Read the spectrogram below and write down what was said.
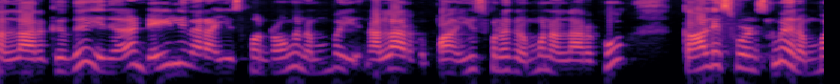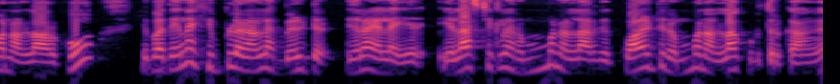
நல்லா இருக்குது. இதெல்லாம் டெய்லி வேற யூஸ் பண்ணுறவங்க ரொம்ப நல்லா இருக்கும். யூஸ் பண்ணுறதுக்கு ரொம்ப நல்லா இருக்கும். காலேஜ் ஸ்டூடெண்ட்ஸ்க்குமே ரொம்ப நல்லா இருக்கும். இது பார்த்தீங்கன்னா ஹிப்ல நல்ல பெல்ட் இதெல்லாம் எல்லாம் எலாஸ்டிக்லாம் ரொம்ப நல்லா இருக்கு. குவாலிட்டி ரொம்ப நல்லா கொடுத்துருக்காங்க.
